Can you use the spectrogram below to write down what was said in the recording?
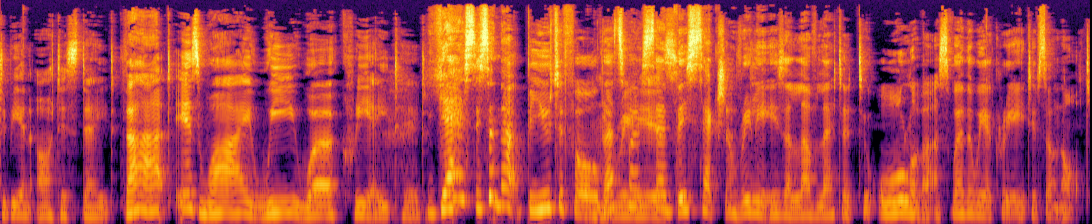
to be an artist date. That is why we were created. Yes, isn't that beautiful? It That's why I said is. this section really is a love letter to all of us, whether we are creatives or not.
